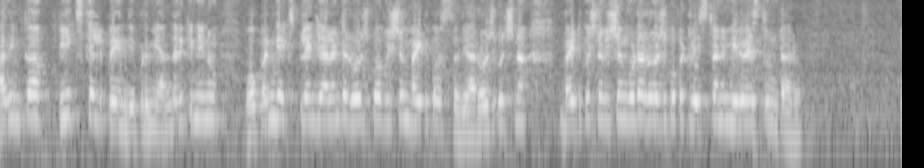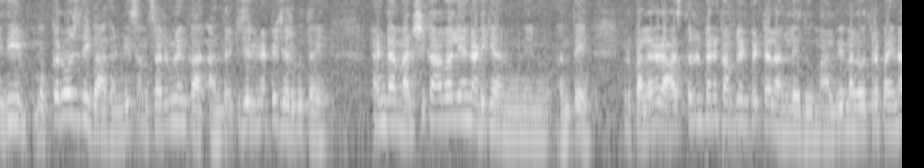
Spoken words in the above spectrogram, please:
అది ఇంకా పీక్స్కి వెళ్ళిపోయింది. ఇప్పుడు మీ అందరికీ నేను ఓపెన్గా ఎక్స్ప్లెయిన్ చేయాలంటే రోజుకో విషయం బయటకు వస్తుంది. ఆ రోజుకు వచ్చిన బయటకు వచ్చిన విషయం కూడా రోజుకు ఒక ట్విస్ట్ అని మీరు వేస్తుంటారు. ఇది ఒక్క రోజుది కాదండి. సంసారంలో ఇంకా అందరికీ జరిగినట్టే జరుగుతాయి. అండ్ ఆ మనిషి కావాలి అని అడిగాను నేను అంతే. ఇప్పుడు పలానా రాజతరుణ్ పైన కంప్లైంట్ పెట్టాలనలేదు. మాల్వి మల్హోత్ర పైన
